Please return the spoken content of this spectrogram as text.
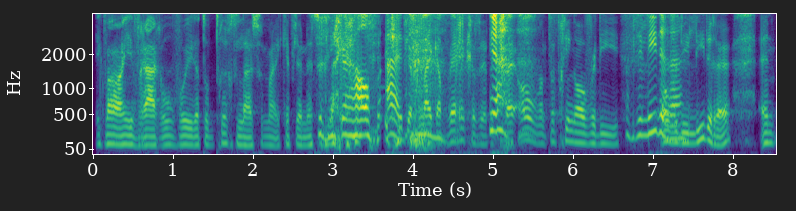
Ik wou aan je vragen hoe vond je dat om terug te luisteren, maar ik heb jou net Ze gelijk, er aan- ik heb gelijk aan het werk gezet. Ja. Ik zei, oh, want het ging over die, Over die liederen. over die liederen. En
